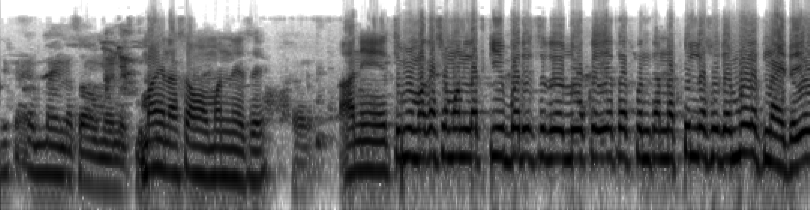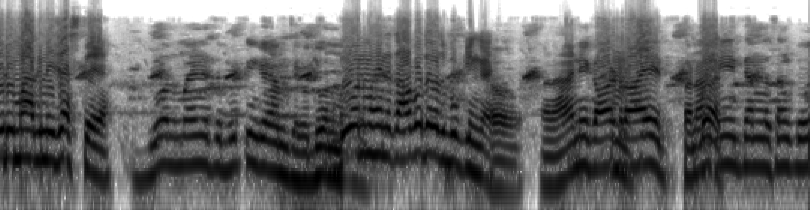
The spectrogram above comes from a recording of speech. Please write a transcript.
हे काय महिना सहा महिन्यात महिना सहा महिन्याचं आहे. हो. आणि तुम्ही मग म्हणलात की बरेच लोक येतात पण त्यांना पिल्ल सुद्धा मिळत नाहीत एवढी मागणी जास्त आहे. दोन महिन्याचं बुकिंग आहे आमच्याकडे दोन दोन महिन्याच्या अगोदरच बुकिंग आहे. हो. आणि अनेक ऑर्डर आहेत पण बर. आम्ही त्यांना सांगतो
